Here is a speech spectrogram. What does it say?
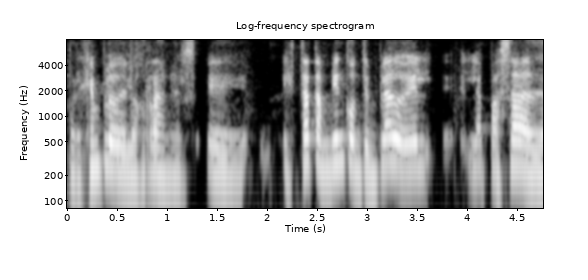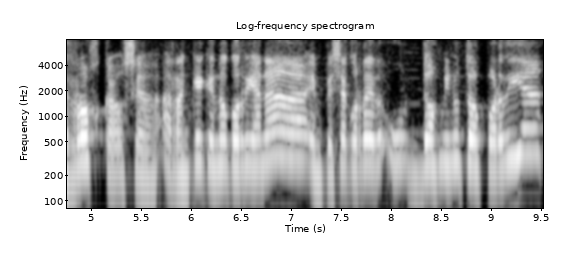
por ejemplo, de los runners, eh, está también contemplado el, la pasada de rosca, o sea, arranqué que no corría nada, empecé a correr un- dos minutos por día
